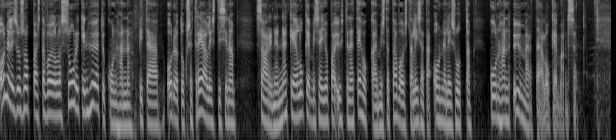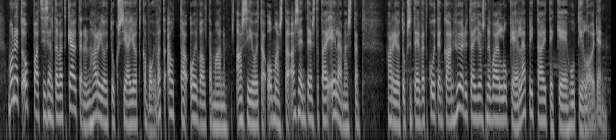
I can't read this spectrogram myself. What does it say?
Onnellisuusoppaista voi olla suurikin hyöty, kunhan pitää odotukset realistisina. Saarinen näkee lukemisen jopa yhtenä tehokkaimmista tavoista lisätä onnellisuutta, kunhan ymmärtää lukemansa. Monet oppaat sisältävät käytännön harjoituksia, jotka voivat auttaa oivaltamaan asioita omasta asenteesta tai elämästä. Harjoitukset eivät kuitenkaan hyödytä, jos ne vain lukee läpi tai tekee hutiloiden.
